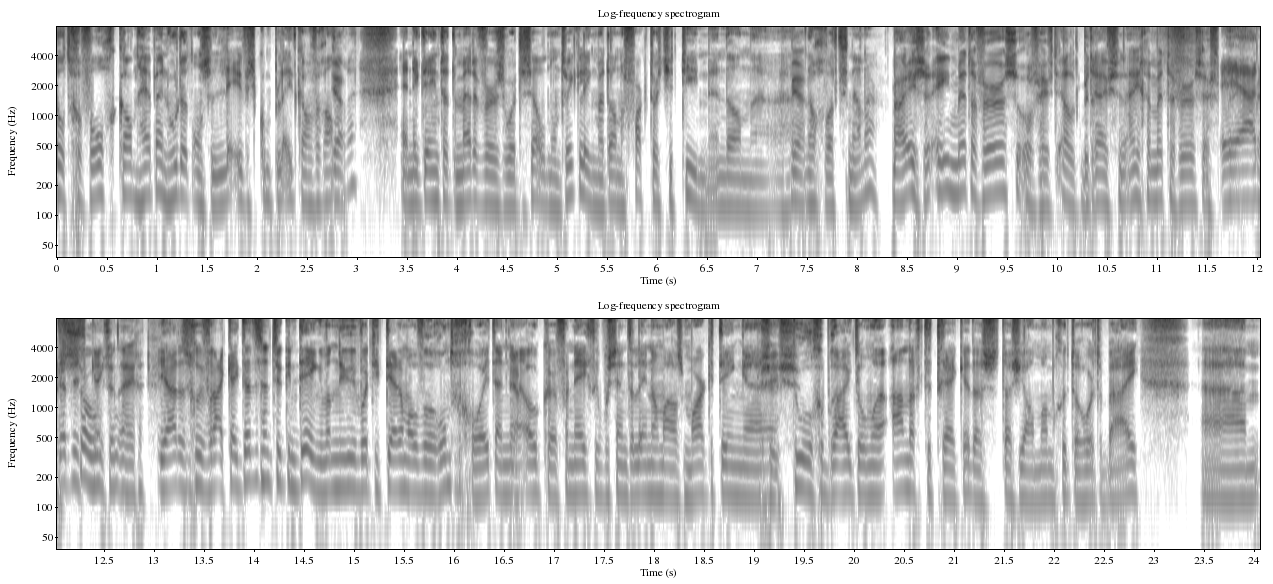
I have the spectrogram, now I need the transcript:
tot gevolg kan hebben en hoe dat onze levens compleet kan veranderen. Ja. En ik denk dat de metaverse wordt dezelfde ontwikkeling, maar dan een factortje 10 en dan uh, ja. nog wat sneller. Maar is er één metaverse of heeft elk bedrijf zijn eigen metaverse? Heeft ja, dat is kijk, zijn eigen. Ja, dat is een goede vraag. Kijk, dat is natuurlijk een ding, want nu wordt die term overal rondgegooid en ja. uh, ook uh, voor 90% alleen nog maar als marketing tool gebruikt om aandacht te trekken. Dat is, dat is jammer, maar goed, dat hoort erbij. Um,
